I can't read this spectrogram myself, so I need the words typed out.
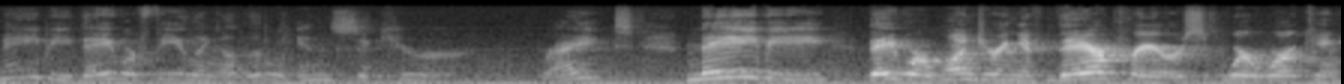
maybe they were feeling a little insecure, right? Maybe they were wondering if their prayers were working.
